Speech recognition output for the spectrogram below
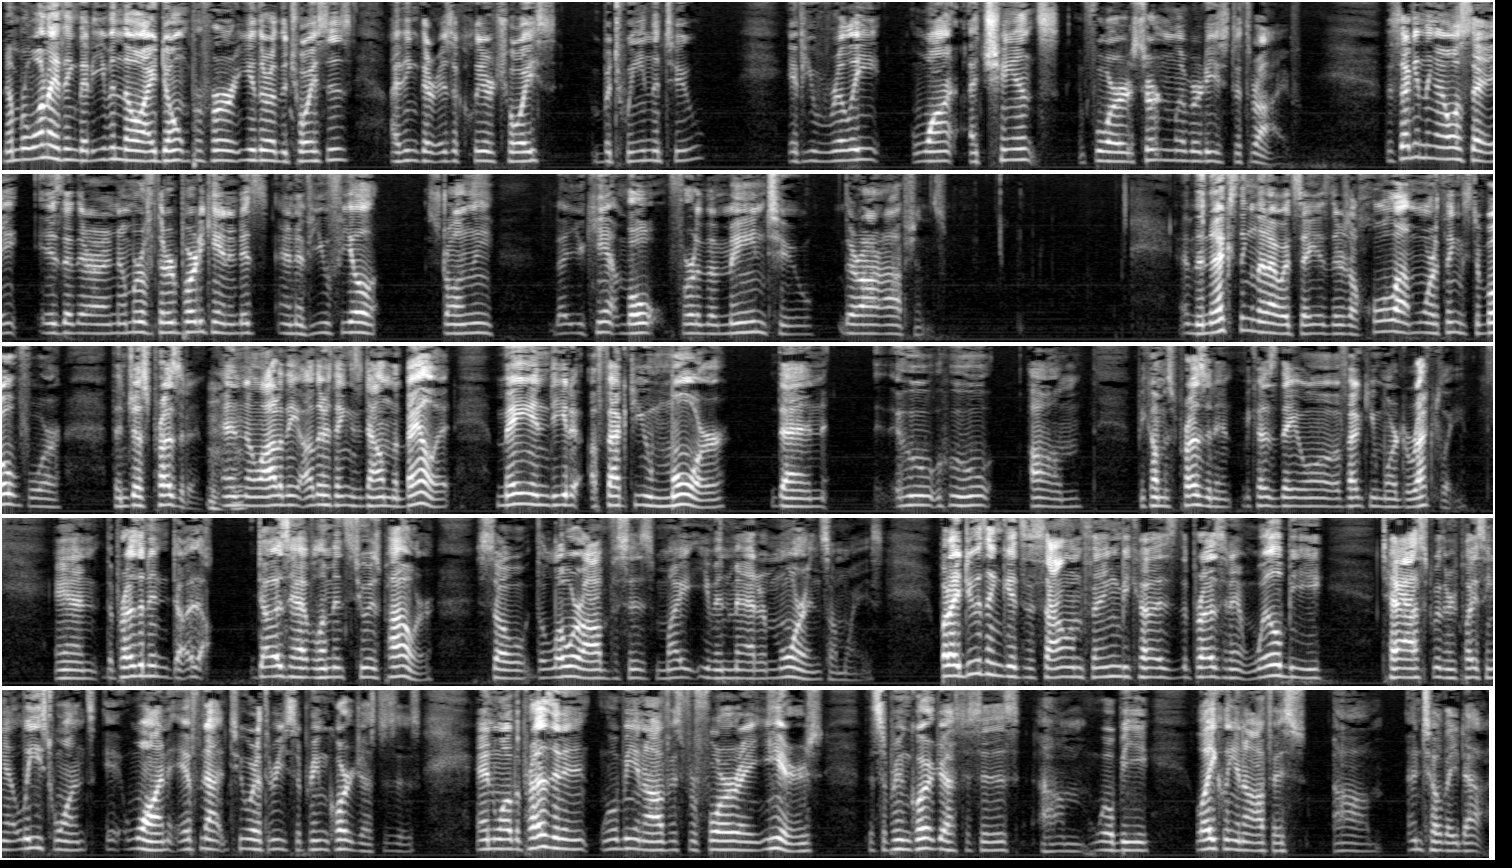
Number one, I think that even though I don't prefer either of the choices, I think there is a clear choice between the two. If you really want a chance for certain liberties to thrive. The second thing I will say is that there are a number of third party candidates, and if you feel strongly that you can't vote for the main two, there are options. And the next thing that I would say is there's a whole lot more things to vote for than just president. Mm-hmm. And a lot of the other things down the ballot may indeed affect you more than who who um becomes president because they will affect you more directly. And the president does, does have limits to his power. So the lower offices might even matter more in some ways. But I do think it's a solemn thing because the president will be tasked with replacing at least once one, if not two or three Supreme Court justices. And while the president will be in office for four or eight years, the Supreme Court justices um, will be likely in office um, until they die.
